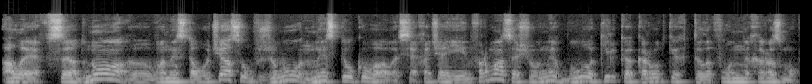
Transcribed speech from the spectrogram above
Але все одно е, вони з того часу вживу не спілкувалися, хоча є інформація, що у них було кілька коротких телефонних розмов.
